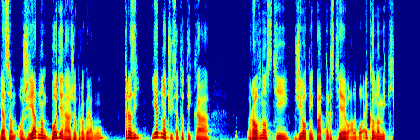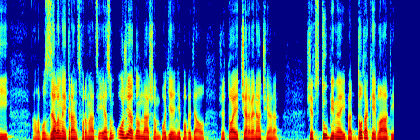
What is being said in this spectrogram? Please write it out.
ja som o žiadnom bode nášho programu, teraz jedno, či sa to týka rovnosti, životných partnerstiev, alebo ekonomiky, alebo zelenej transformácie, ja som o žiadnom našom bode nepovedal, že to je červená čiara. Že vstúpime iba do takej vlády,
